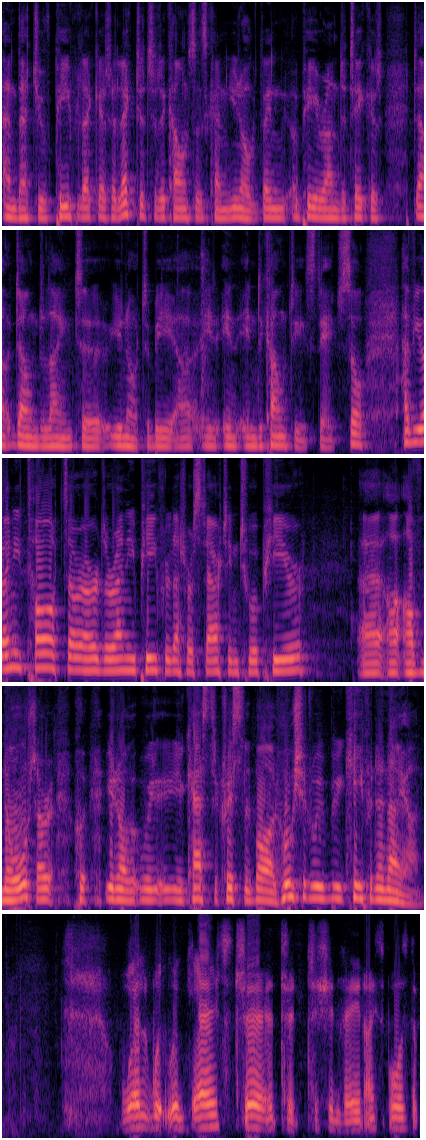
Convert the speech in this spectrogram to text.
and that you've people that get elected to the councils can you know then appear on the ticket down, down the line to you know to be uh, in in the county stage so have you any thoughts or are there any people that are starting to appear uh, of note or you know you cast a crystal ball who should we be keeping an eye on Well, with regards to, to, to Sinn Féin, I suppose that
